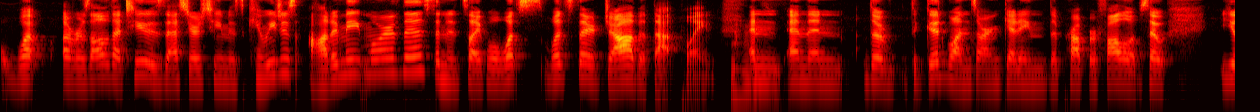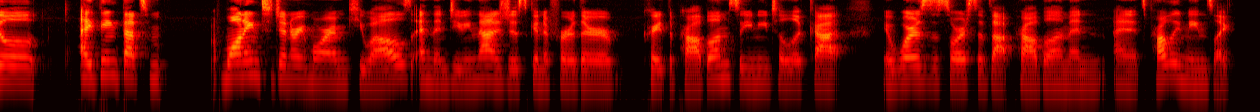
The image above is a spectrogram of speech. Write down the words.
what a result of that too is the SDR team is can we just automate more of this? And it's like, well, what's what's their job at that point? Mhm. and and then the the good ones aren't getting the proper follow up. So you'll I think that's wanting to generate more MQLs and then doing that is just going to further create the problem. So you need to look at you know where is the source of that problem and and it's probably means like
